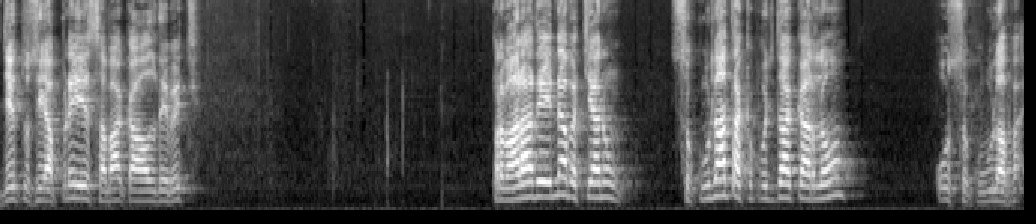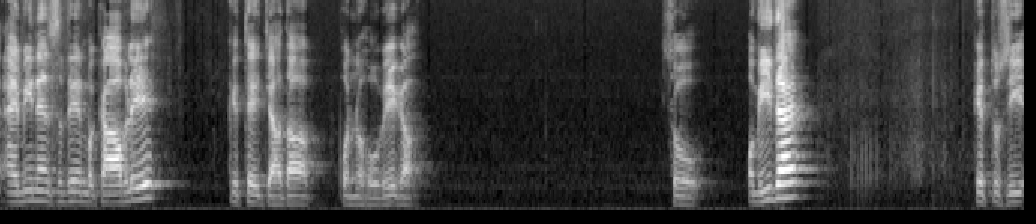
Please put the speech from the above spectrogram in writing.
ਜੇ ਤੁਸੀਂ ਆਪਣੇ ਇਸ ਸਮਾਂ ਕਾਲ ਦੇ ਵਿੱਚ ਪਰਿਵਾਰਾਂ ਦੇ ਇਹਨਾਂ ਬੱਚਿਆਂ ਨੂੰ ਸਕੂਲਾਂ ਤੱਕ ਪੁੱਜਦਾ ਕਰ ਲਓ, ਉਹ ਸਕੂਲ ਆਫ ਐਮੀਨੈਂਸ ਦੇ ਮੁਕਾਬਲੇ ਕਿਤੇ ਜ਼ਿਆਦਾ ਪੁੰਨ ਹੋਵੇਗਾ। ਸੋ ਉਮੀਦ ਹੈ ਕਿ ਤੁਸੀਂ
